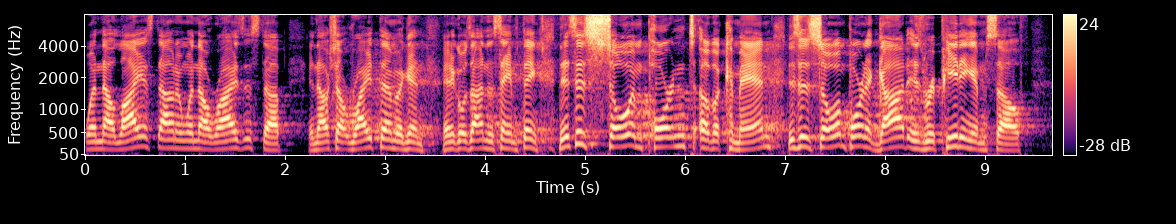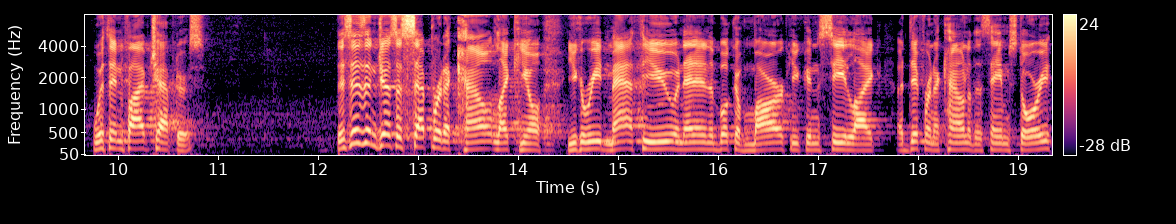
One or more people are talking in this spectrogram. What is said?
when thou liest down, and when thou risest up, and thou shalt write them again. And it goes on the same thing. This is so important of a command. This is so important. God is repeating himself within five chapters. This isn't just a separate account like, you know, you can read Matthew and then in the book of Mark you can see like a different account of the same story.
